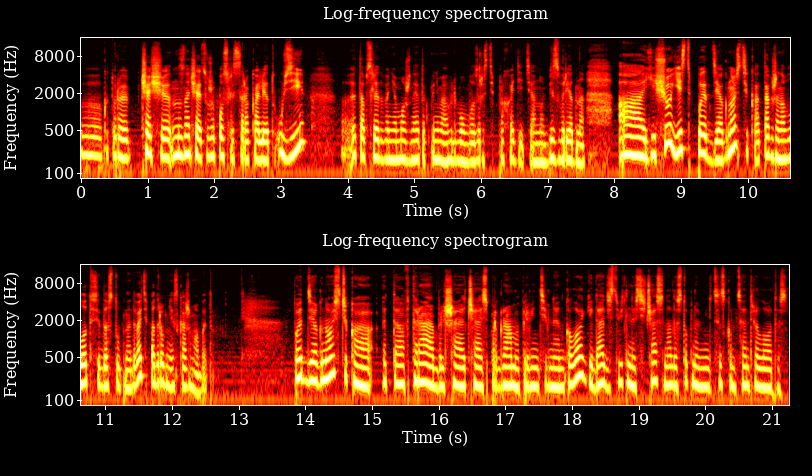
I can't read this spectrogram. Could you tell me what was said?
э, которая чаще назначается уже после 40 лет, УЗИ, это обследование можно, я так понимаю, в любом возрасте проходить, и оно безвредно. А еще есть ПЭТ-диагностика, также она в Лотосе доступна. Давайте подробнее скажем об этом. ПЭТ-диагностика – это вторая большая часть программы превентивной онкологии. Да, действительно, сейчас она доступна в медицинском центре «Лотос».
